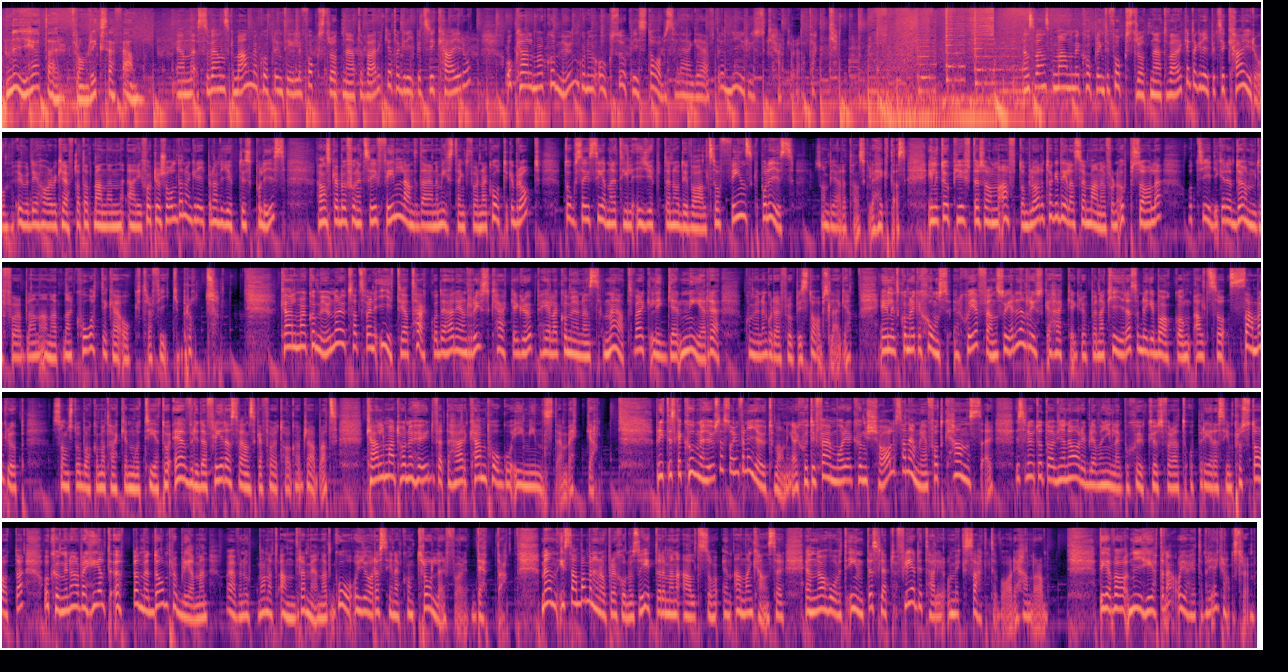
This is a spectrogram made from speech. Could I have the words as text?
Nyheter från riks FM. En svensk man med koppling till Foxtrot-nätverket har gripits i Kairo och Kalmar kommun går nu också upp i stabsläge efter en ny rysk hackerattack. En svensk man med koppling till Foxtrot-nätverket har gripits i Kairo. UD har bekräftat att mannen är i 40-årsåldern och gripen av egyptisk polis. Han ska ha befunnit sig i Finland där han är misstänkt för narkotikabrott, tog sig senare till Egypten och det var alltså finsk polis som begärde att han skulle häktas. Enligt uppgifter som Aftonbladet tagit del av så är mannen från Uppsala och tidigare dömd för bland annat narkotika och trafikbrott. Kalmar kommun har utsatts för en IT-attack och det här är en rysk hackergrupp. Hela kommunens nätverk ligger nere. Kommunen går därför upp i stabsläge. Enligt kommunikationschefen så är det den ryska hackergruppen Akira som ligger bakom, alltså samma grupp som står bakom attacken mot Tieto Evry, där flera svenska företag har drabbats. Kalmar tar nu höjd för att det här kan pågå i minst en vecka. Brittiska kungahuset står inför nya utmaningar. 75-åriga kung Charles har nämligen fått cancer. I slutet av januari blev han inlagd på sjukhus för att operera sin prostata och kungen har varit helt öppen med de problemen och även uppmanat andra män att gå och göra sina kontroller för detta. Men i samband med den här operationen så hittade man alltså en annan cancer. Ännu har hovet inte släppt fler detaljer om exakt vad det handlar om. Det var nyheterna och jag heter Maria Granström.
